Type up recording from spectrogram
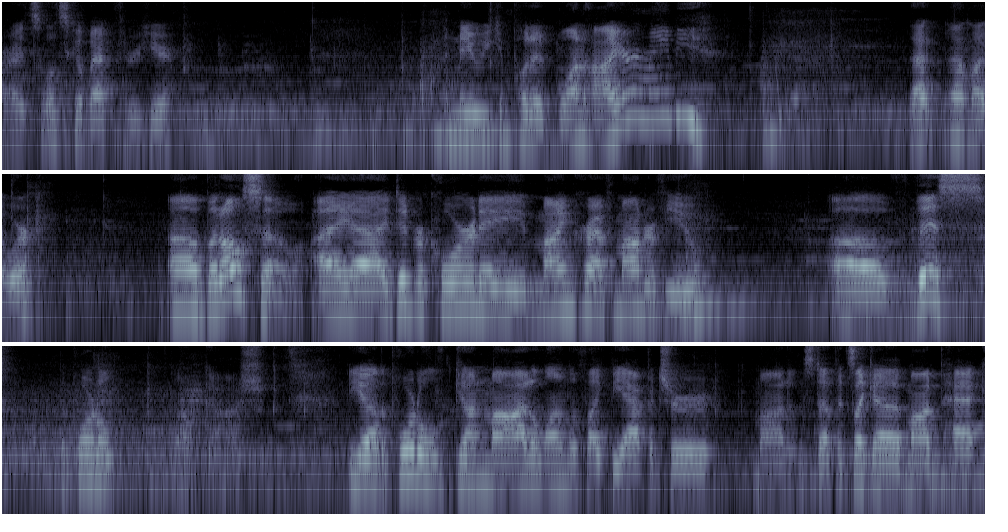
Alright, so let's go back through here. And maybe we can put it one higher, maybe? That, that might work. Uh, but also, I, uh, I did record a Minecraft mod review of this, the Portal, oh gosh, the, uh, the Portal gun mod along with, like, the Aperture mod and stuff. It's like a mod pack,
